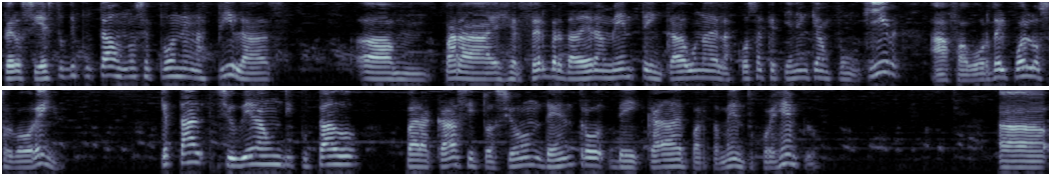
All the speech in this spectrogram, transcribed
pero si estos diputados no se ponen las pilas para ejercer verdaderamente en cada una de las cosas que tienen que fungir a favor del pueblo salvadoreño. ¿Qué tal si hubiera un diputado para cada situación dentro de cada departamento? Por ejemplo, ah,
